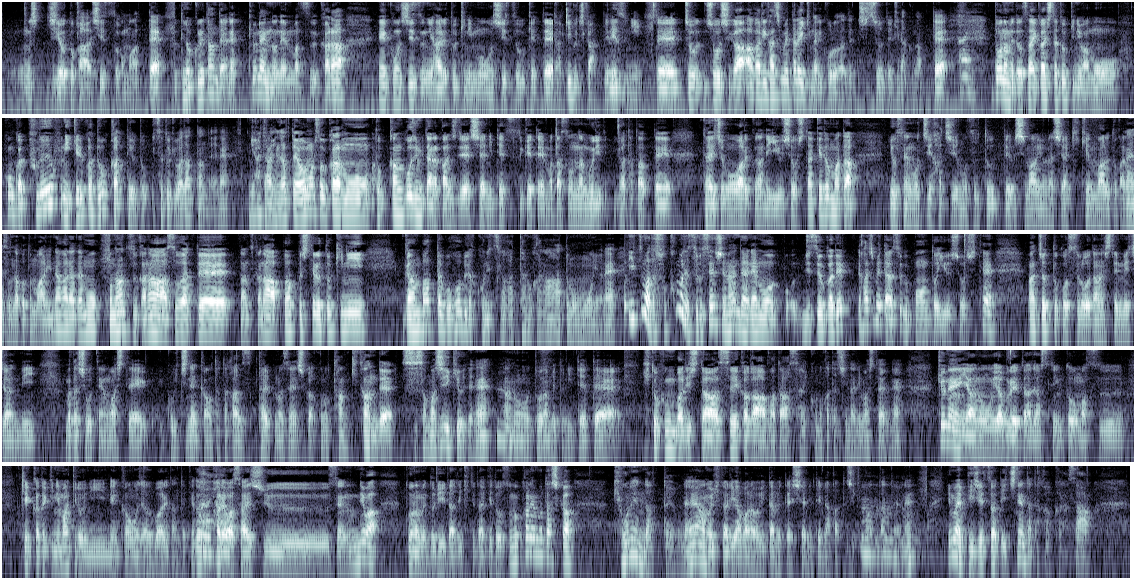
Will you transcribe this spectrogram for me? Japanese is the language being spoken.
治療とか手術とかもあって出遅れたんだよね。去年の年末から、えー今シーズンに入る時にもう手術を受けて秋口が出れずに、で調調子が上がり始めたらいきなりコロナで出場できなくなってはい。トーナメントを再開した時にはもう今回プレーオフに行けるかどうかっていうと瀬戸際だったんだよね。いや大変だったよ。そこからもう突貫工事みたいな感じで試合に出続けてまたそんな無理がたたって体調も悪くなり優勝したけどまた予選落ち80もずっと打ってしまうような試合危険もあるとかねそんなこともありながらでもなんつうかなそうやってなんつうかなアップアップしてる時に頑張ったご褒美がここにつながったのかなとも思うよね。いつまでそこまでする選手じゃないんだよね。もう実力が出始めたらすぐポンと優勝して、まあ、ちょっとこうスローダウンしてメジャーにまた焦点を合わせてこう1年間を戦うタイプの選手がこの短期間で凄まじい勢いでね、うん。あのトーナメントに出てひと踏ん張りした成果がまた最高の形になりましたよね。去年あの敗れたジャスティン・トーマス結果的にマキロイに年間王者を奪われたんだけど、はいはい。彼は最終戦にはトーナメントリーダーできてたけどその彼も確か去年だったよね。あの左あばらを痛めて試合に出なかった時期もあったんだよね、うんうんうん今や PGA ツアーって1年戦うからさ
